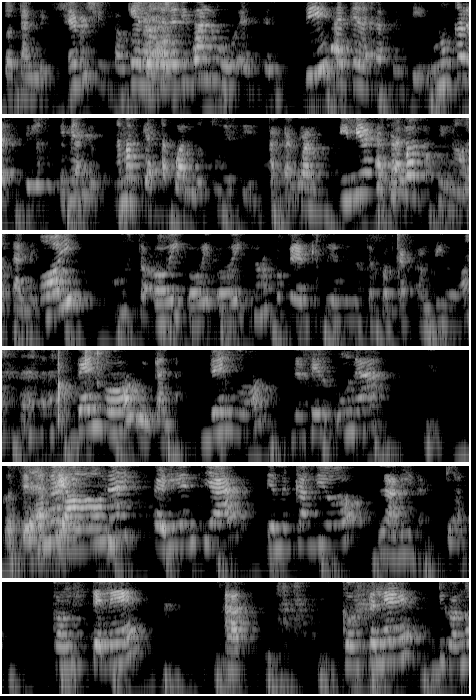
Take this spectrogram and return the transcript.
Totalmente. Everything shall Que lo que pass. le digo a Lu es que sí hay que dejar sentir, nunca resistir los sentimientos, nada más que hasta cuando tú decides. ¿Hasta cuándo? Y mira que Hasta chistoso. no. Totalmente. Hoy, justo hoy, hoy, hoy, no me puedo creer que estoy haciendo este podcast contigo. Vengo, Me encanta. vengo de hacer una, Constelación. una, una experiencia que me cambió la vida. Claro. Constelé a, constelé, digo, no,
